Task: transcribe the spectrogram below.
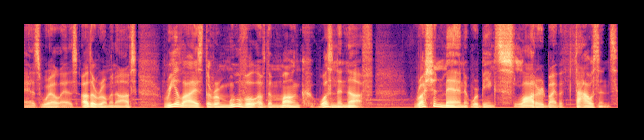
as well as other Romanovs, realized the removal of the monk wasn't enough. Russian men were being slaughtered by the thousands.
